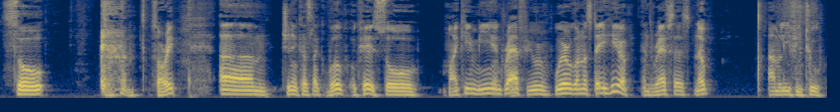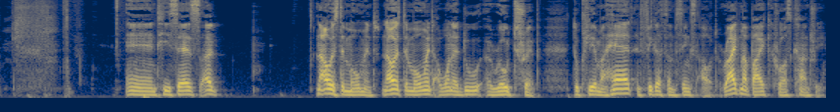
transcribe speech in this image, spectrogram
So, sorry. Um, Jennika's like, well, okay, so Mikey, me and Raph, you we're going to stay here. And Raph says, nope, I'm leaving too. And he says, uh, now is the moment. Now is the moment I want to do a road trip to clear my head and figure some things out. Ride my bike cross country.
